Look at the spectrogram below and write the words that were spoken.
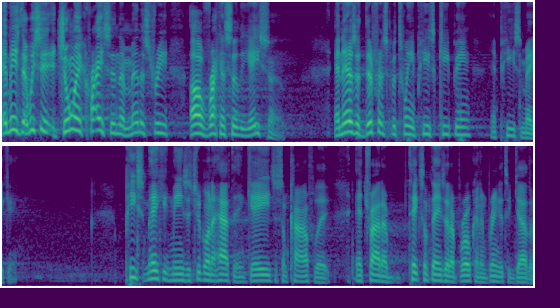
It means that we should join Christ in the ministry of reconciliation. And there's a difference between peacekeeping and peacemaking. Peacemaking means that you're going to have to engage in some conflict and try to take some things that are broken and bring it together.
